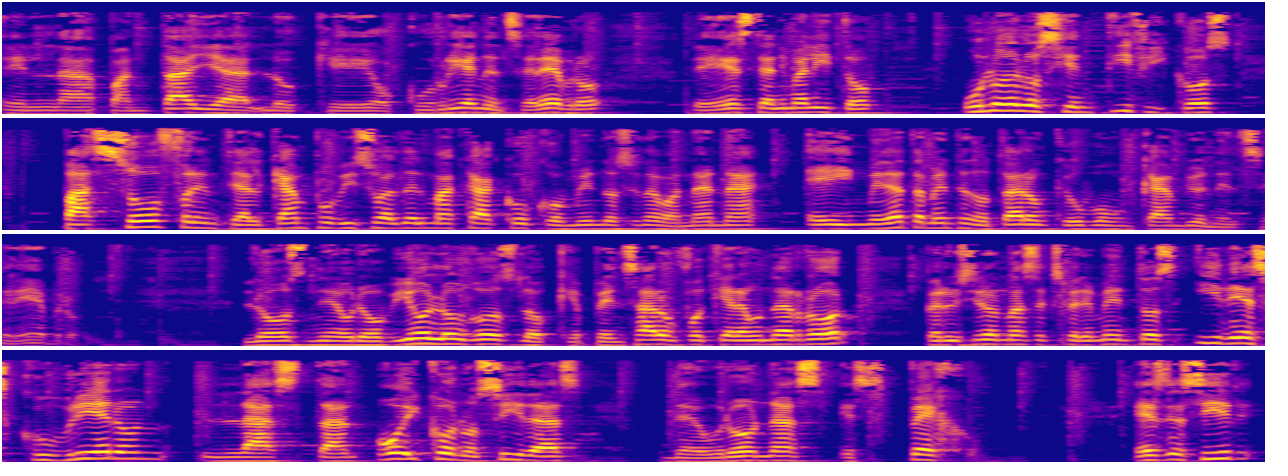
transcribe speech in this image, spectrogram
en la pantalla lo que ocurría en el cerebro de este animalito, uno de los científicos pasó frente al campo visual del macaco comiéndose una banana e inmediatamente notaron que hubo un cambio en el cerebro. Los neurobiólogos lo que pensaron fue que era un error, pero hicieron más experimentos y descubrieron las tan hoy conocidas neuronas espejo. Es decir,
